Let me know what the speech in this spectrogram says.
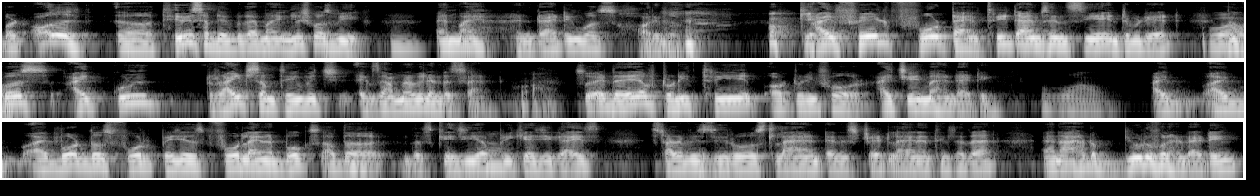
But all the uh, theory subject because my English was weak and my handwriting was horrible. Okay. I failed four times, three times in CA intermediate Wow. because I couldn't write something which examiner will understand. Wow. So at the age of 23 or 24, I changed my handwriting. Wow. I I I bought those four pages, four liner books of the the KG or pre KG guys. Started with zero, slant, and straight line and things like that. And I had a beautiful handwriting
